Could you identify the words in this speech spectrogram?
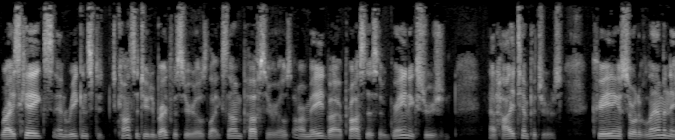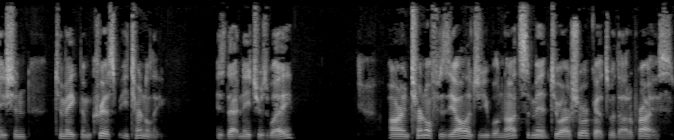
rice cakes and reconstituted breakfast cereals, like some puff cereals, are made by a process of grain extrusion, at high temperatures, creating a sort of lamination to make them crisp eternally. Is that nature's way? Our internal physiology will not submit to our shortcuts without a price.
